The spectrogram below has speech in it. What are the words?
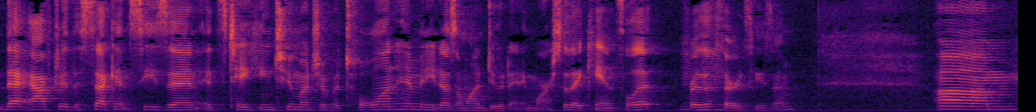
that after the second season, it's taking too much of a toll on him and he doesn't want to do it anymore. So they cancel it for the third season. Um,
